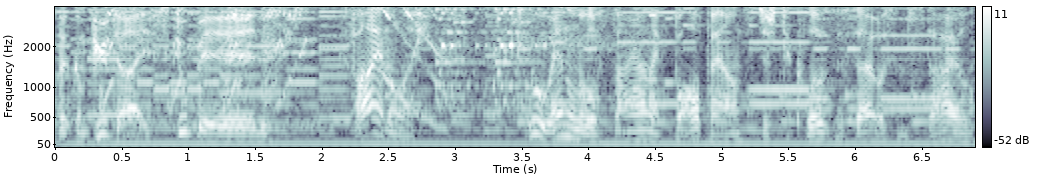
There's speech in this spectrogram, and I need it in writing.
The computer is stupid! Finally! Ooh, and a little psionic ball bounce just to close this out with some style.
